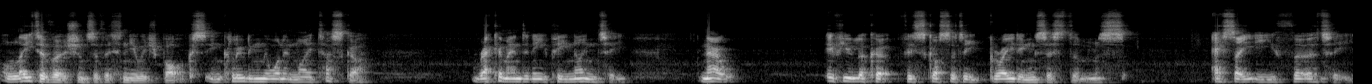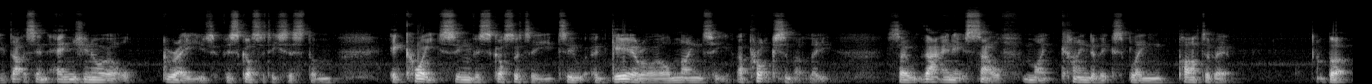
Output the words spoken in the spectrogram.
Later versions of this Newage box, including the one in my Tusker, recommend an EP90. Now, if you look at viscosity grading systems, SAE 30, that's an engine oil grade viscosity system, equates in viscosity to a gear oil 90 approximately. So that in itself might kind of explain part of it. But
